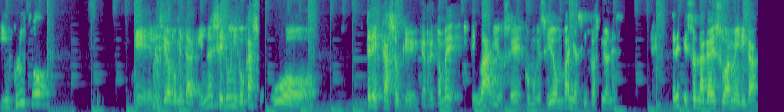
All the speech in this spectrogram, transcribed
Incluso eh, les iba a comentar que no es el único caso. Hubo tres casos que, retomé, de varios, ¿eh? es como que se dieron varias situaciones. Tres que son acá de Sudamérica.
